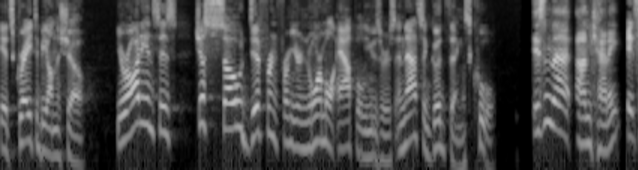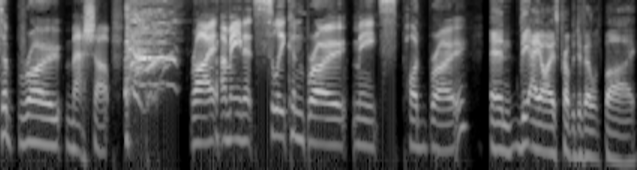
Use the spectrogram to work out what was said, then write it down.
it's great to be on the show. Your audience is just so different from your normal Apple users, and that's a good thing. It's cool. Isn't that uncanny? It's a bro mashup, right? I mean, it's Silicon Bro meets Pod Bro. And the AI is probably developed by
